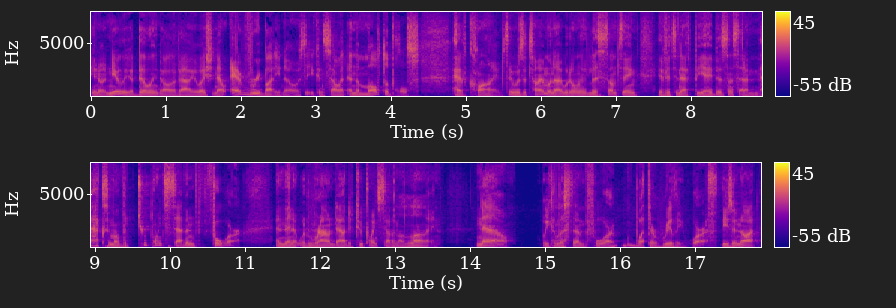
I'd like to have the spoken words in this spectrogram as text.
You know, nearly a billion dollar valuation. Now everybody knows that you can sell it, and the multiples have climbed. There was a time when I would only list something if it's an FBA business at a maximum of 2.74 and then it would round down to 2.7 online. Now we can list them for what they're really worth. These are not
